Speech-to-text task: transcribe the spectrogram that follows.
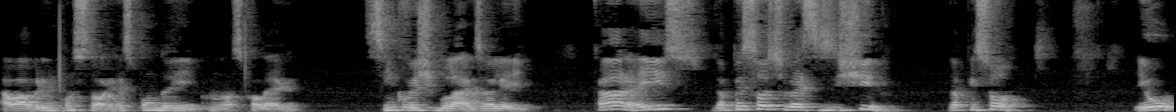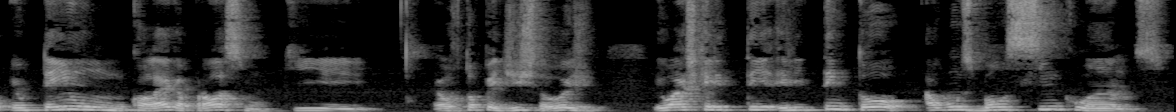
ao abrir um consultório? Responda aí para o nosso colega. Cinco vestibulares, olha aí. Cara, é isso. Já pensou se tivesse desistido? Já pensou? Eu, eu tenho um colega próximo que é ortopedista hoje. Eu acho que ele, te, ele tentou alguns bons cinco anos,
